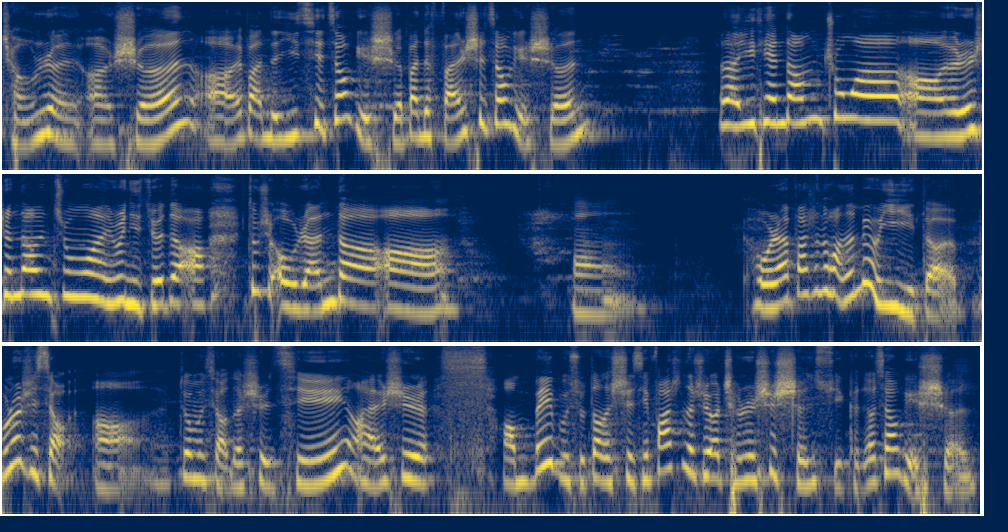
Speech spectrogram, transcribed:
承认啊神啊，要把你的一切交给神，把你的凡事交给神。在一天当中啊啊，人生当中啊，如果你觉得啊都是偶然的啊，嗯。偶然发生的话，那没有意义的。不论是小啊多么小的事情，还是啊微不足道的事情，发生的时候要承认是神许，可要交给神，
